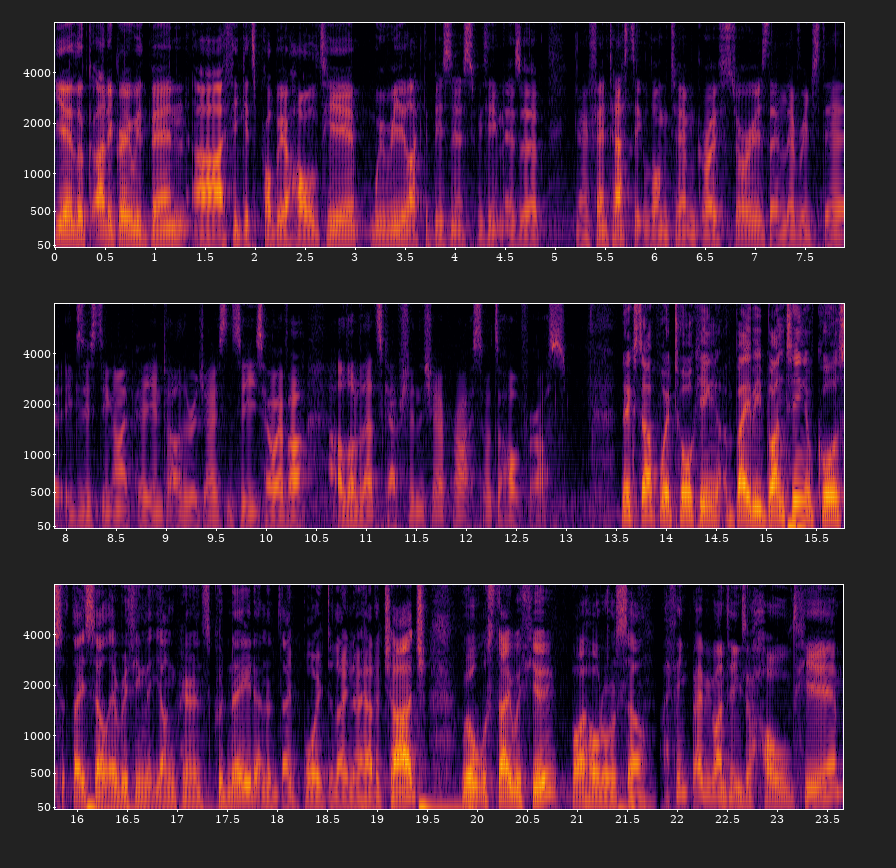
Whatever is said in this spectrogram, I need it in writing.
Yeah, look, I'd agree with Ben. Uh, I think it's probably a hold here. We really like the business. We think there's a you know, fantastic long-term growth story as they leverage their existing IP into other adjacencies. However, a lot of that's captured in the share price, so it's a hold for us. Next up, we're talking Baby Bunting. Of course, they sell everything that young parents could need, and they, boy, do they know how to charge. Will, we'll stay with you. Buy, hold, or sell? I think Baby Bunting's a hold here.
